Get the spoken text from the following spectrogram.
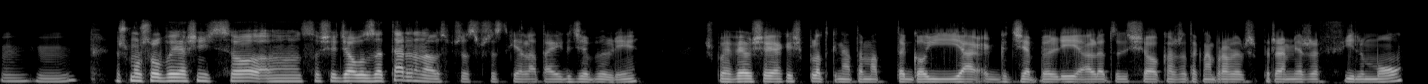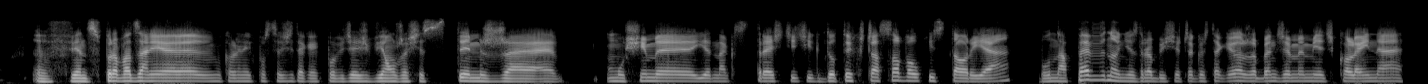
Mhm. Już muszą wyjaśnić, co, e, co się działo z Eternals przez wszystkie lata i gdzie byli. Już pojawiały się jakieś plotki na temat tego, jak, gdzie byli, ale to się okaże tak naprawdę przy premierze filmu. Więc wprowadzanie kolejnych postaci, tak jak powiedziałeś, wiąże się z tym, że musimy jednak streścić ich dotychczasową historię, bo na pewno nie zrobi się czegoś takiego, że będziemy mieć kolejne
